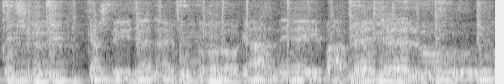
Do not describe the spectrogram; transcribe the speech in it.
košelu Každý deň aj v útorok a nie iba v nedelu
